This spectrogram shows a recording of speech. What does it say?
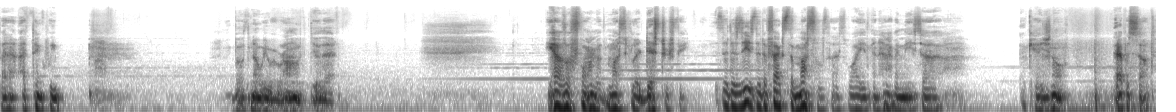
But I, I think we. We both know we were wrong to do that. You have a form of muscular dystrophy. It's a disease that affects the muscles. That's why you've been having these uh, occasional episodes.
